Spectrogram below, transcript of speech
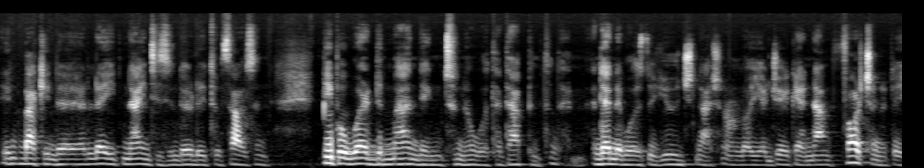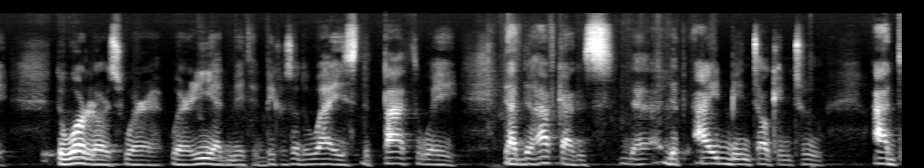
in, back in the late 90s and early 2000s, people were demanding to know what had happened to them. And then there was the huge national Loya Jirga, and unfortunately, the warlords were were readmitted because otherwise the pathway that the Afghans that I'd been talking to had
